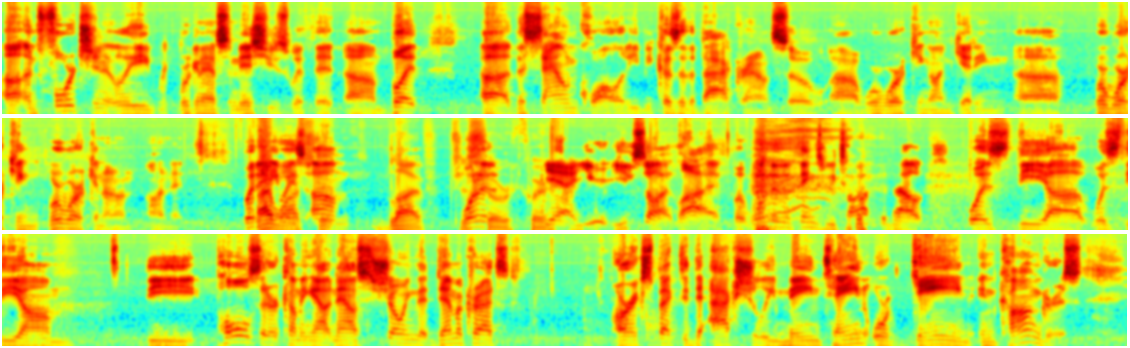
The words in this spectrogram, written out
Uh, unfortunately, we- we're going to have some issues with it, um, but uh, the sound quality because of the background. So uh, we're working on getting. Uh, we're working. We're working on on it. But anyways, um, live, just one of so the-. Yeah, you you saw it live. But one of the things we talked about was the uh, was the um, the polls that are coming out now showing that Democrats are expected to actually maintain or gain in Congress.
